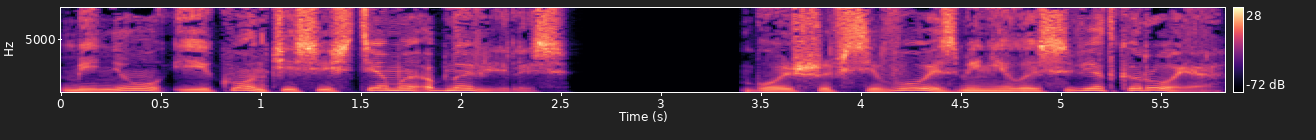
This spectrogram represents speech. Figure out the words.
Меню и иконки системы обновились. Больше всего изменилась ветка роя.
